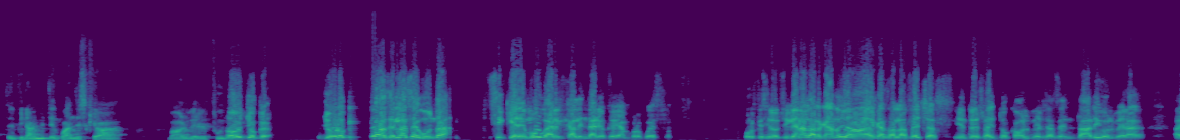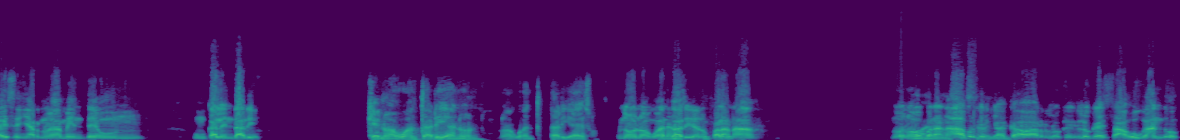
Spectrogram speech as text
Entonces, finalmente, ¿cuándo es que va, va a volver el fútbol? No, yo, yo creo que va a ser la segunda si queremos jugar el calendario que habían propuesto porque si lo siguen alargando ya no van a alcanzar las fechas. Y entonces ahí toca volverse a sentar y volver a, diseñar nuevamente un, calendario. Que no aguantaría, ¿no? No aguantaría eso. No, no aguantaría, no, para nada. No, no, para nada, porque hay que acabar lo que, lo que estaba jugando,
